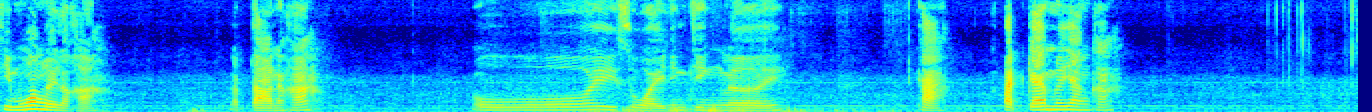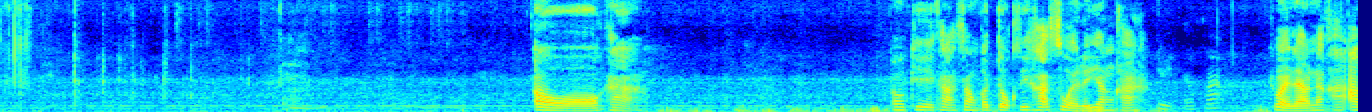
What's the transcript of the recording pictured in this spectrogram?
สีม่วงเลยเหรอคะ หลับตานะคะ โอ้ย สวยจริง ๆ เลย ค่ะ ปัดแก้มหรือยังคะ อ๋อค่ะ โอเคค่ะ ส่องกระจกสิคะ สวยหรือยังคะติดแล้วก็สวยแล้วนะคะ เอา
